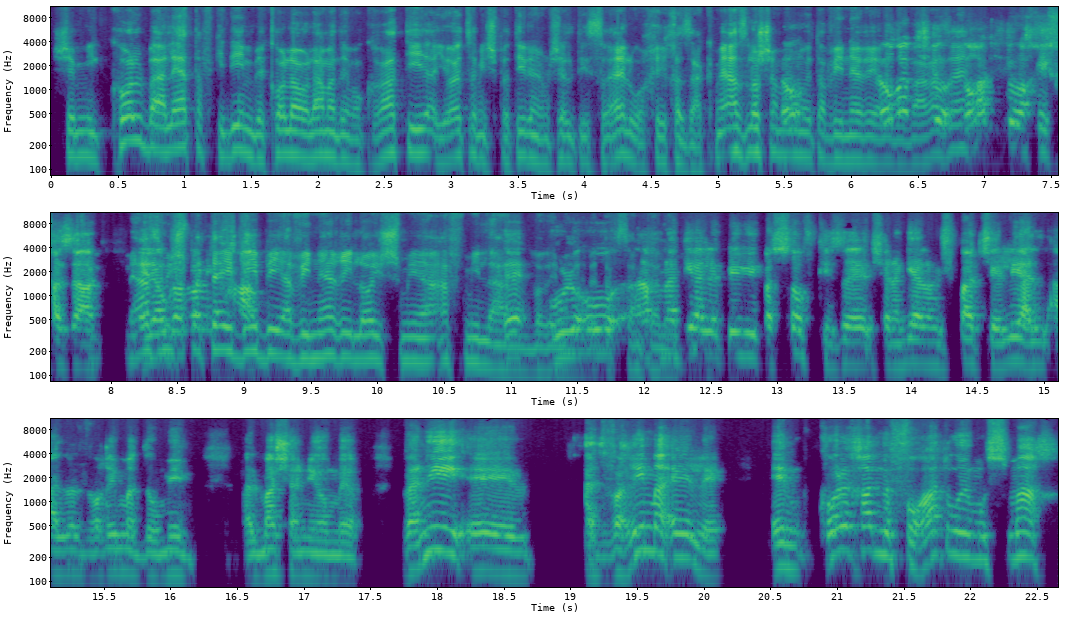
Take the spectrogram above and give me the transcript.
שמכל בעלי התפקידים בכל העולם הדמוקרטי, היועץ המשפטי לממשלת ישראל הוא הכי חזק. מאז לא שמענו לא, את אבינרי לא על הדבר שהוא, הזה. לא רק שהוא הכי חזק, מאז משפטי לא ביבי, אבינרי לא השמיע אף מילה על הדברים האלה. לא- אנחנו נגיע לביבי בסוף, כי זה, שנגיע למשפט שלי על, על הדברים הדומים, על מה שאני אומר. ואני, אה, הדברים האלה, הם כל אחד מפורט וממוסמך.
